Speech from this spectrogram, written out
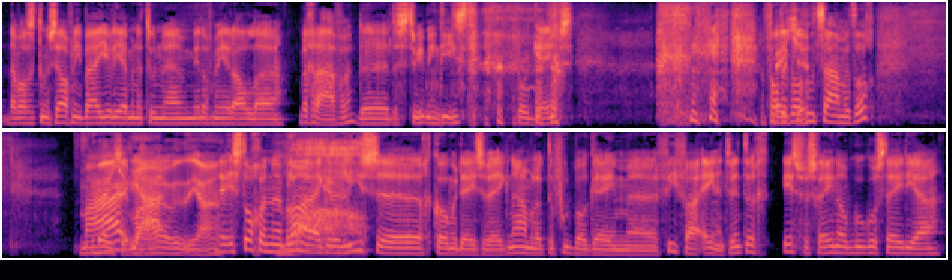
daar was ik toen zelf niet bij. Jullie hebben het toen eh, min of meer al eh, begraven, de, de streamingdienst voor games. dat valt ook wel goed samen, toch? Maar, beetje, eh, ja. er is toch een eh, belangrijke release eh, gekomen deze week, namelijk de voetbalgame FIFA 21 is verschenen op Google Stadia.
